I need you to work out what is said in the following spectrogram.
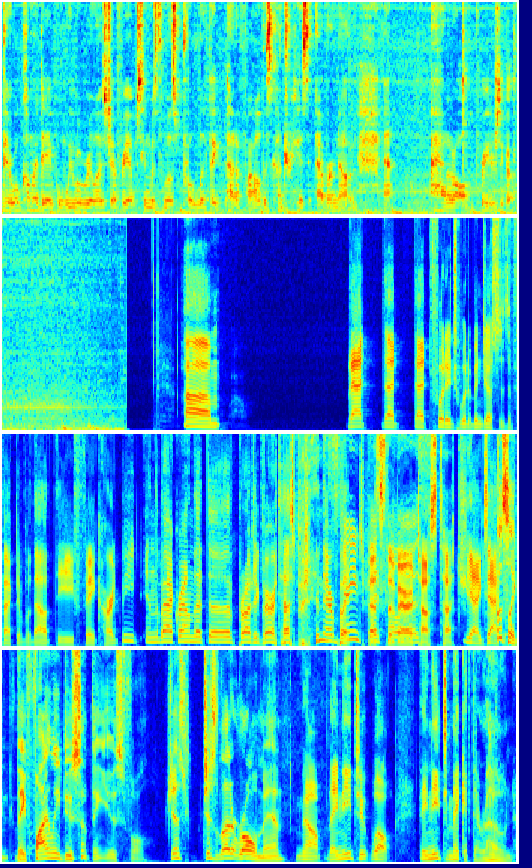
there will come a day when we will realize Jeffrey Epstein was the most prolific pedophile this country has ever known. And I had it all three years ago. um that that that footage would have been just as effective without the fake heartbeat in the background that the Project Veritas put in there but Strange That's the. Veritas touch. yeah exactly It's like they finally do something useful. Just just let it roll, man. no they need to well they need to make it their own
